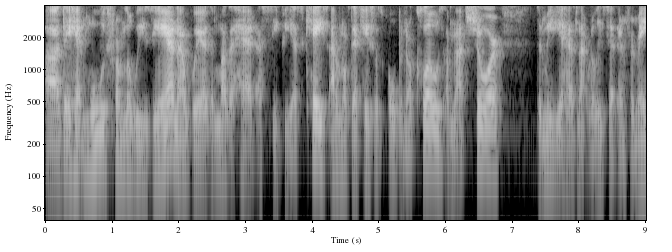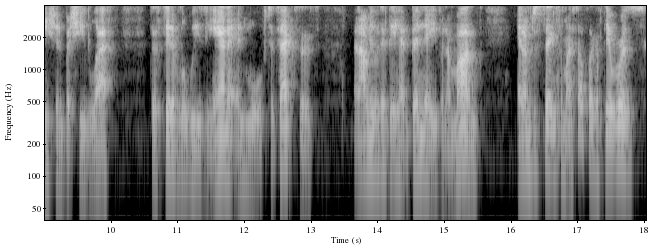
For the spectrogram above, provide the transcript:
uh, they had moved from Louisiana, where the mother had a CPS case. I don't know if that case was open or closed. I'm not sure. The media has not released that information, but she left the state of Louisiana and moved to Texas. And I don't even think they had been there even a month. And I'm just saying to myself, like, if there was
